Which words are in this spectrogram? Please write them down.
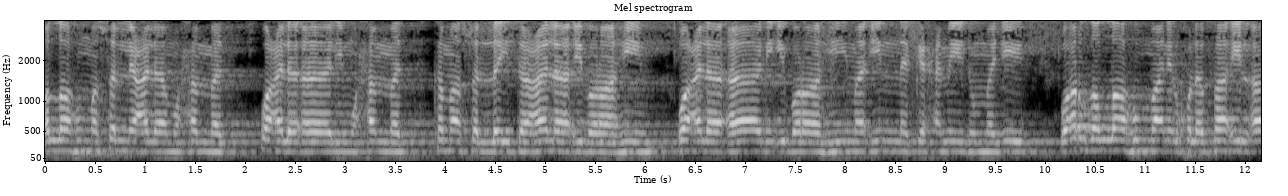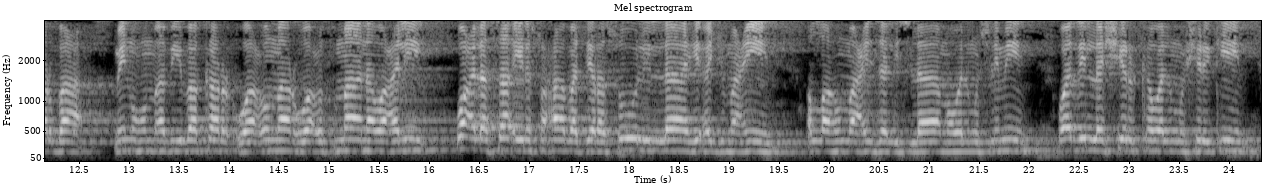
اللهم صل على محمد وعلى آل محمد كما صليت على إبراهيم وعلى آل إبراهيم إنك حميد مجيد. وأرض اللهم عن الخلفاء الأربع منهم أبي بكر وعمر وعثمان وعلي وعلى سائر صحابة رسول الله أجمعين. اللهم أعز الإسلام والمسلمين وأذل الشرك والمشركين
